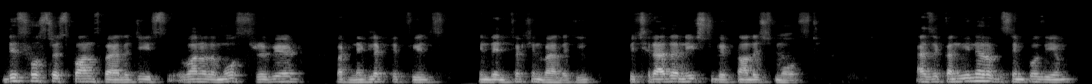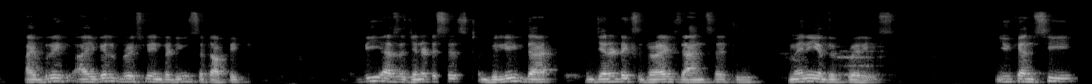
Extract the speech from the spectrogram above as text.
This host response biology is one of the most revered but neglected fields in the infection biology, which rather needs to be acknowledged most. As a convener of the symposium, I, brief, I will briefly introduce the topic. We as a geneticist believe that genetics drives the answer to many of the queries. You can see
